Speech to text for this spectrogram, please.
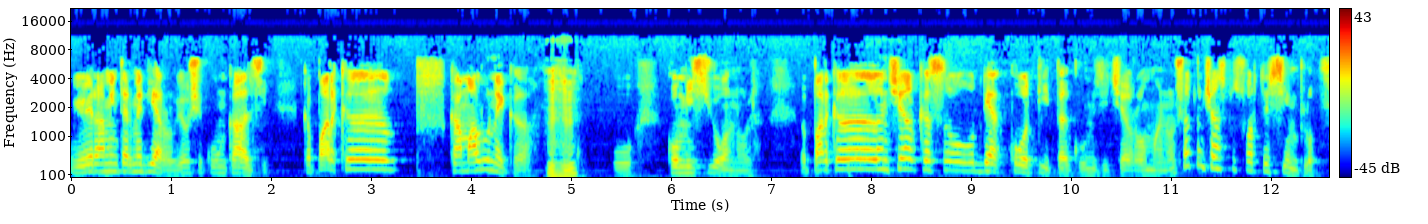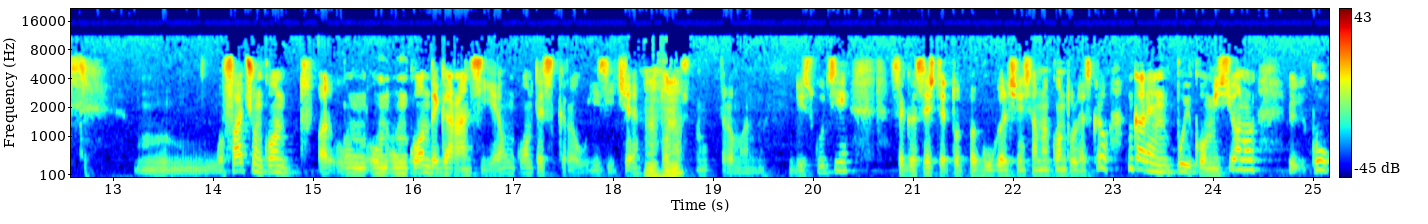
eu eram intermediarul, eu și cu încă alții, că parcă cam alunecă uh-huh. cu comisionul. Parcă încearcă să o dea cotită, cum zice românul. Și atunci am spus foarte simplu. Mm, faci un cont, un, un, un cont de garanție, un cont escrow, îi zice, uh-huh. tot așa nu intrăm în discuții, se găsește tot pe Google ce înseamnă contul escrow, în care îmi comisionul cu,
